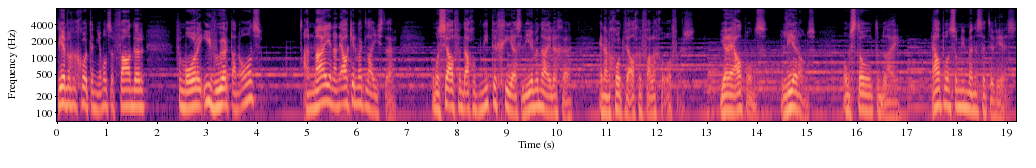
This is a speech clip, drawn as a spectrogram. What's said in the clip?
Ewige God en Hemelse Vader, vanmôre u woord aan ons, aan my en aan elkeen wat luister om onsself vandag opnuut te gee as lewende heilige en aan God welgevallige offers. Here help ons, leer ons om stil te bly. Help ons om die minste te wees.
